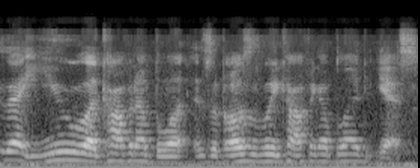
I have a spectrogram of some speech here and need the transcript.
that you like coughing up blood? Supposedly coughing up blood? Yes.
